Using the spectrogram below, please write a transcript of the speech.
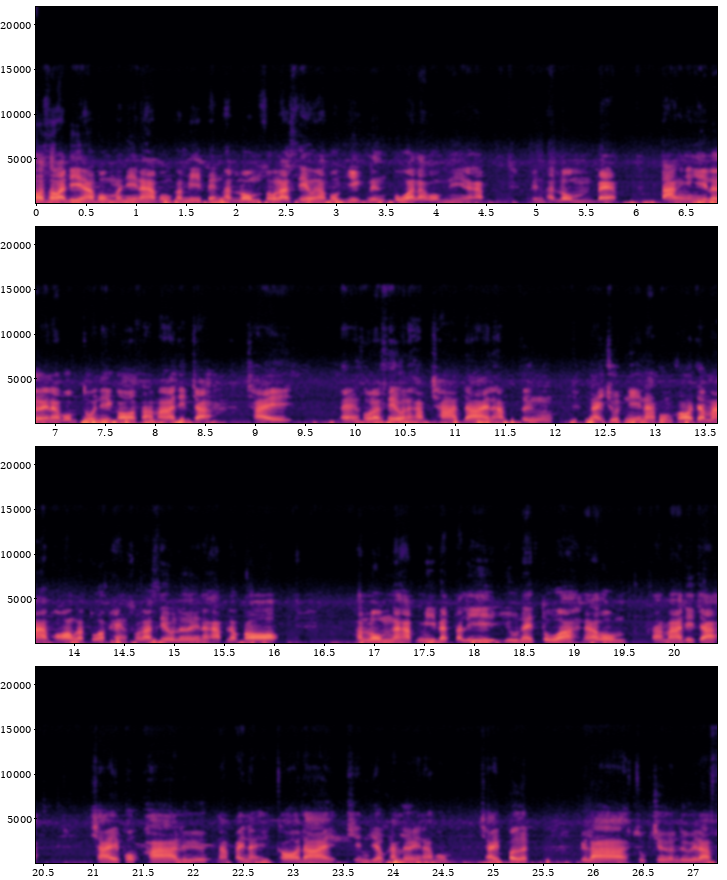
ก็สวัสดีนะครับผมวันนี้นะครับผมก็มีเป็นพัดลมโซลาเซลล์นะครับผมอีกหนึ่งตัวนะผมนี่นะครับ เป็นพัดลมแบบตั้งอย่างนี้เลยนะครับผมตัวนี้ก็สามารถที่จะใช้แผงโซลาเซลล์นะครับชาร์จได้นะครับ ซึ่งในชุดนี้นะผมก็จะมาพร้อมกับตัวแผงโซลาเซลล์เลยนะครับ แล้วก็พัดลมนะครับ มีแบตเตอรี่อยู่ในตัวนะครับผมสามารถที่จะใช้พกพาหรือนำไปไหนก็ได้เช่นเดียวกันเลยนะครับผมใช้เปิดเวลาฉุกเฉินหรือเวลาไฟ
